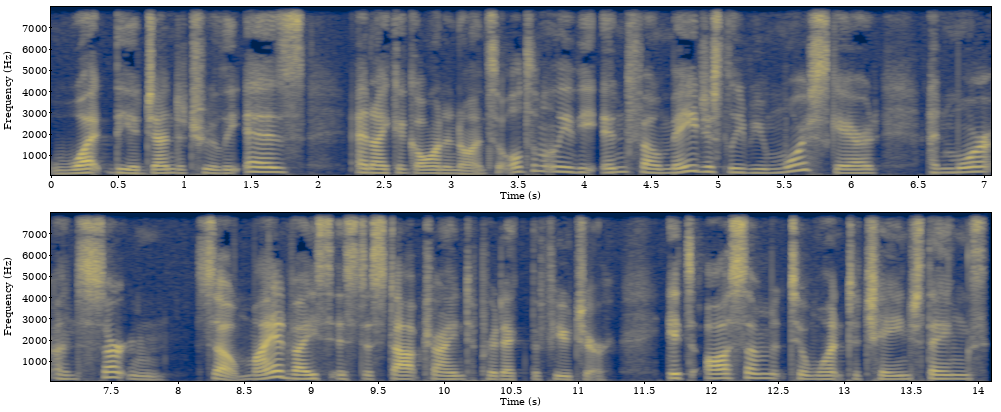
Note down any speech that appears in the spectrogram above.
what the agenda truly is. And I could go on and on. So ultimately, the info may just leave you more scared and more uncertain. So, my advice is to stop trying to predict the future. It's awesome to want to change things.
